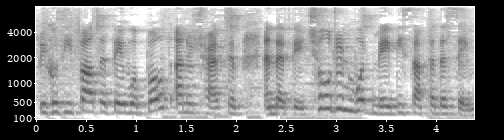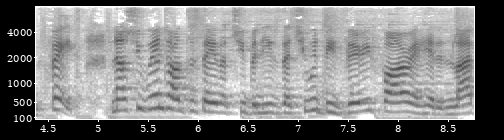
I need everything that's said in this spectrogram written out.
because he felt that they were both unattractive and that their children would maybe suffer the same fate. Now, she went on to say that she believes that she would be very far ahead in life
